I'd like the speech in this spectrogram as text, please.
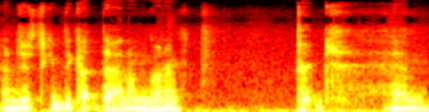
And just to keep the cut down, I'm gonna pick him.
